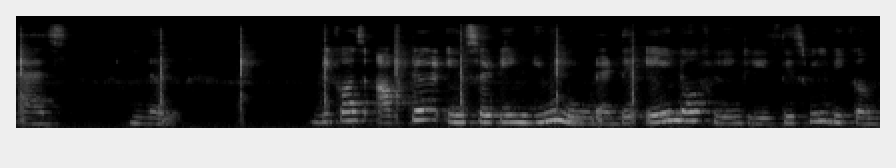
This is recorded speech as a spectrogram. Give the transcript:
as null because after inserting new node at the end of linked list this will become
